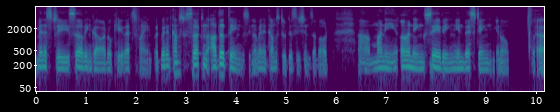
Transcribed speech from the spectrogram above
ministry serving god okay that's fine. But when it comes to certain other things you know when it comes to decisions about uh, money earning saving investing you know uh,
